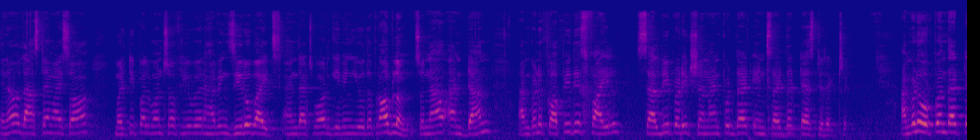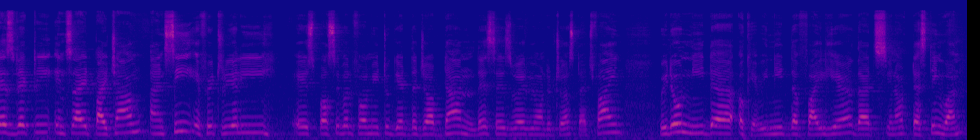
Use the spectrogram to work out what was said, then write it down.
you know last time i saw multiple ones of you were having zero bytes and that's what giving you the problem. So now i'm done. I'm going to copy this file salary prediction and put that inside the test directory. I'm going to open that test directory inside pycharm and see if it really is possible for me to get the job done. This is where we want to trust. That's fine. We don't need uh, okay we need the file here. That's you know testing one.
